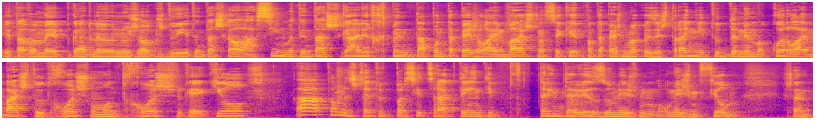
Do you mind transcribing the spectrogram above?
Eu estava meio a pegar no, nos jogos do ia tentar chegar lá acima, tentar chegar e de repente dá pontapés lá embaixo, não sei o quê, pontapés numa coisa estranha, tudo da mesma cor, lá embaixo tudo roxo, um monte de roxo, o que é aquilo? Ah, então mas isto é tudo parecido, será que tem tipo 30 vezes o mesmo, o mesmo filme? Portanto,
